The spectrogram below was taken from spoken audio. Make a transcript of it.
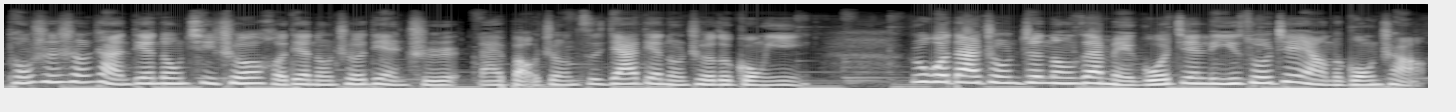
同时生产电动汽车和电动车电池，来保证自家电动车的供应。如果大众真能在美国建立一座这样的工厂，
